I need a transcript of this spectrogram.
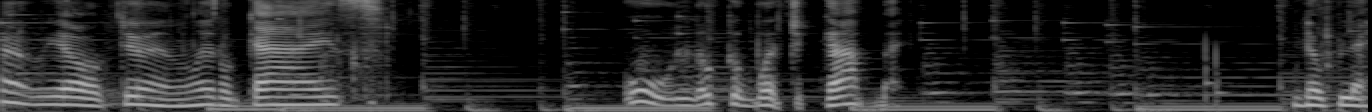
How we all doing, little guys? Oh, look at what you got me. Lovely.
